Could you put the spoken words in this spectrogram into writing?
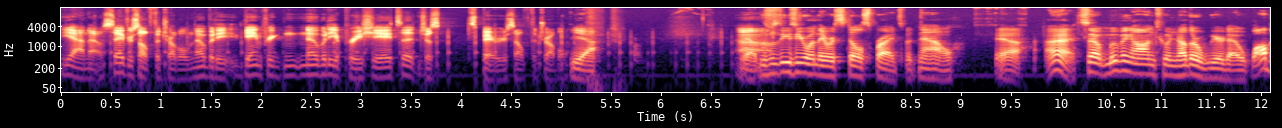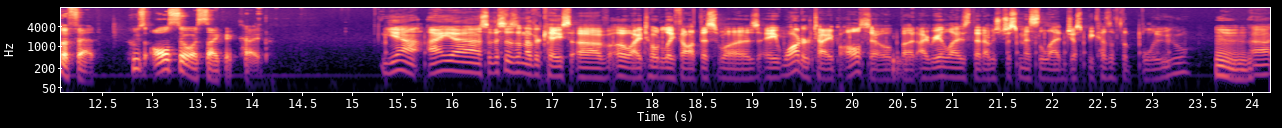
Yeah, no, save yourself the trouble. Nobody, Game Freak, nobody appreciates it. Just spare yourself the trouble. Yeah, yeah. this Um, was easier when they were still sprites, but now, yeah. All right. So moving on to another weirdo, Wobbuffet, who's also a psychic type. Yeah, I uh, so this is another case of oh, I totally thought this was a water type also, but I realized that I was just misled just because of the blue Hmm. uh,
